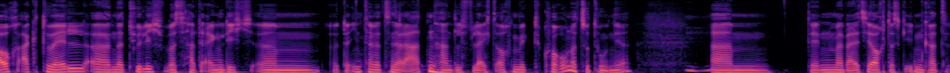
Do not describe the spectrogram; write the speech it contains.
auch aktuell äh, natürlich, was hat eigentlich ähm, der internationale Artenhandel vielleicht auch mit Corona zu tun, ja? Mhm. Ähm, denn man weiß ja auch, dass eben gerade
